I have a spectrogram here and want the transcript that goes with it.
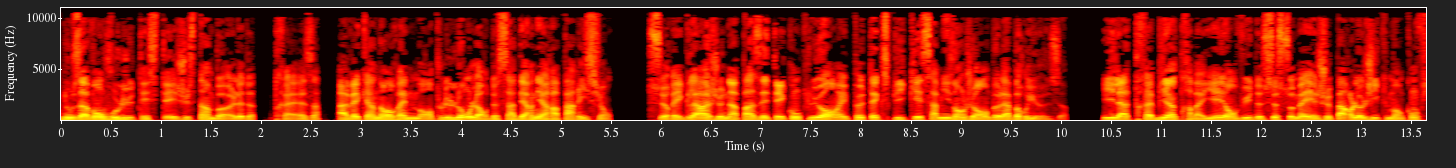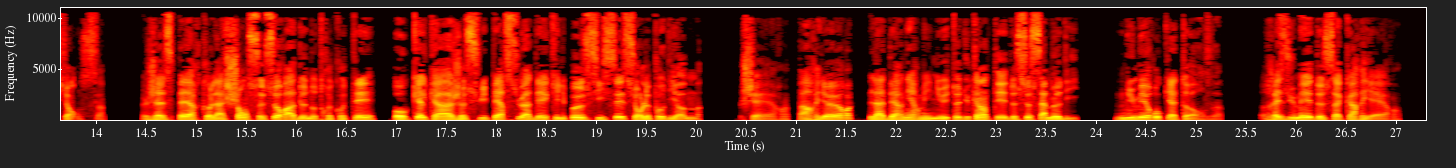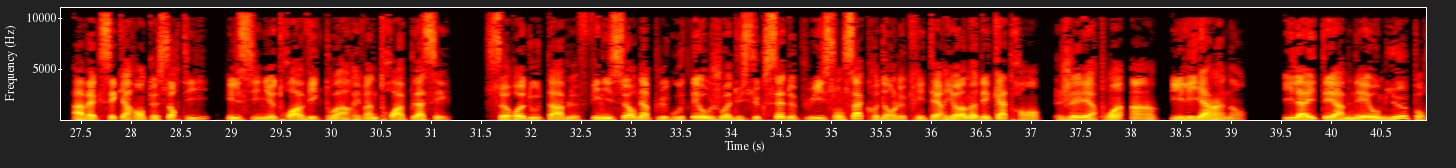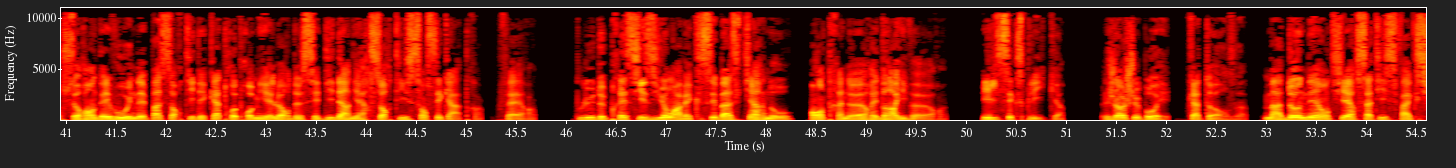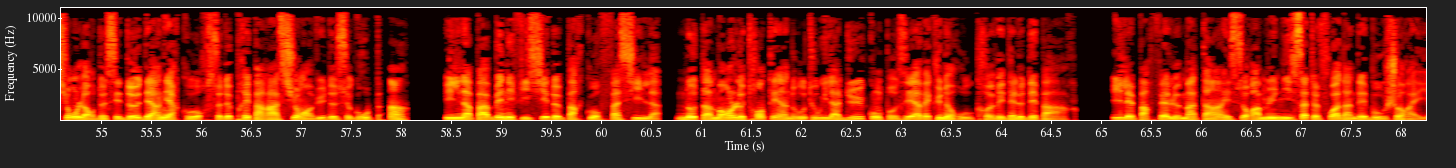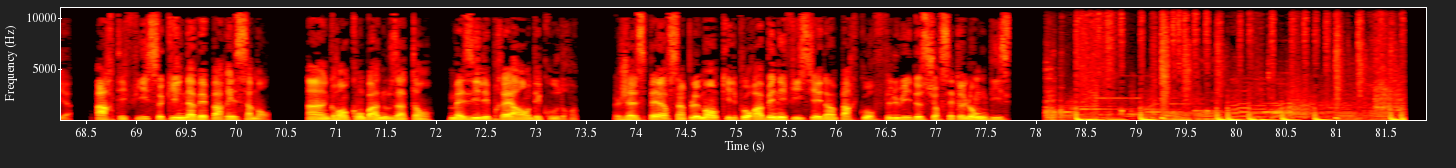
Nous avons voulu tester Justin Bold, 13, avec un enraînement plus long lors de sa dernière apparition. Ce réglage n'a pas été concluant et peut expliquer sa mise en jambe laborieuse. Il a très bien travaillé en vue de ce sommet et je pars logiquement confiance. J'espère que la chance sera de notre côté, auquel cas je suis persuadé qu'il peut s'hisser sur le podium. Cher ailleurs, la dernière minute du quintet de ce samedi. Numéro 14. Résumé de sa carrière. Avec ses 40 sorties, il signe 3 victoires et 23 placés. Ce redoutable finisseur n'a plus goûté aux joies du succès depuis son sacre dans le critérium des 4 ans, GR.1, il y a un an. Il a été amené au mieux pour ce rendez-vous et n'est pas sorti des 4 premiers lors de ses 10 dernières sorties sans ces 4. Faire. Plus de précision avec Sébastien Arnaud, entraîneur et driver. Il s'explique. Josh Poe, 14, m'a donné entière satisfaction lors de ses deux dernières courses de préparation en vue de ce groupe 1. Il n'a pas bénéficié de parcours facile, notamment le 31 août où il a dû composer avec une roue crevée dès le départ. Il est parfait le matin et sera muni cette fois d'un débouche-oreille, artifice qu'il n'avait pas récemment. Un grand combat nous attend, mais il est prêt à en découdre. J'espère simplement qu'il pourra bénéficier d'un parcours fluide sur cette longue distance.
